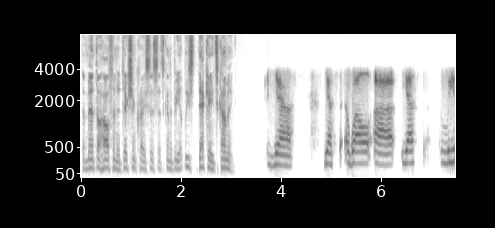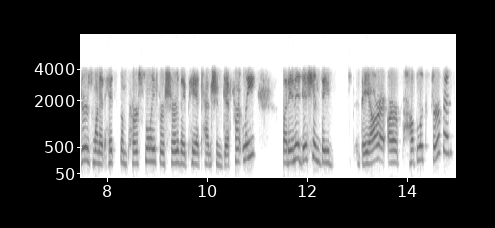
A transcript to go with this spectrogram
the mental health and addiction crisis that's going to be at least decades coming. Yes, yes. Well, uh, yes, leaders, when it hits them personally, for sure, they pay attention differently. But in addition, they they are our public servants.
